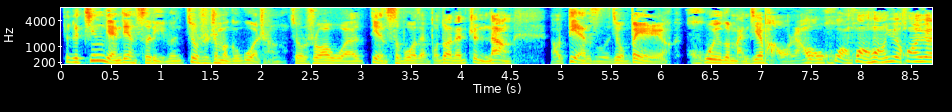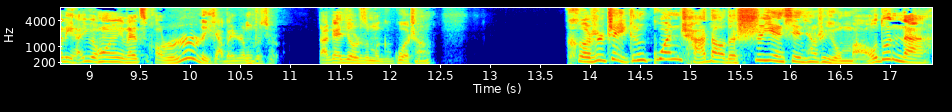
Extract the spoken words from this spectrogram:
这个经典电磁理论就是这么个过程，就是说我电磁波在不断的震荡，然后电子就被忽悠的满街跑，然后晃晃晃，越晃越厉害，越晃越厉害，最后日的一下被扔出去了。大概就是这么个过程。可是这跟观察到的试验现象是有矛盾的。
